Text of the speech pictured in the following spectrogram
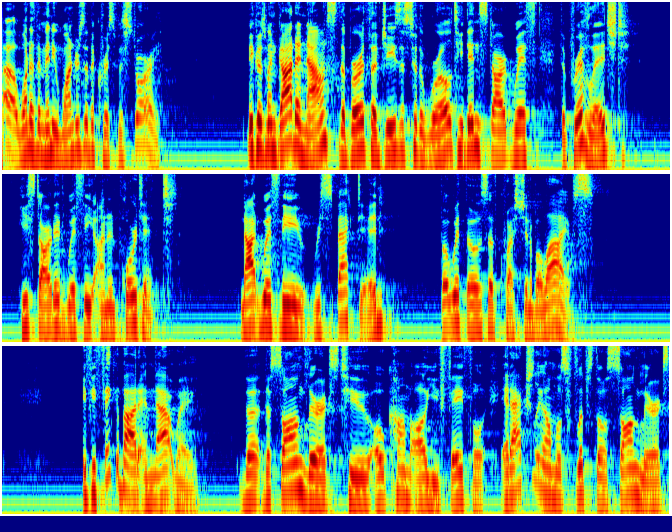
uh, one of the many wonders of the Christmas story. Because when God announced the birth of Jesus to the world, he didn't start with the privileged, he started with the unimportant, not with the respected, but with those of questionable lives. If you think about it in that way, the, the song lyrics to O Come All You Faithful, it actually almost flips those song lyrics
